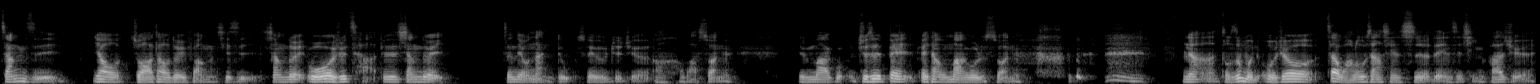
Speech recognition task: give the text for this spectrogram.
这样子要抓到对方，其实相对我有去查，就是相对真的有难度，所以我就觉得啊，好吧，算了，就骂过，就是被被他们骂过就算了。那总之，我我就在网络上先试了这件事情，发觉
